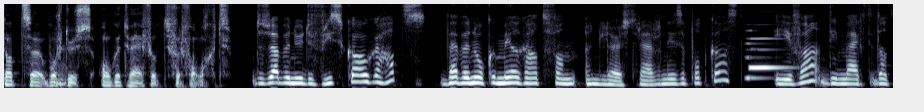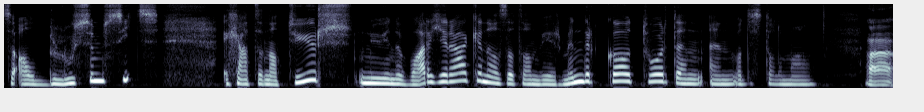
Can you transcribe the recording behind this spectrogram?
Dat uh, wordt dus ongetwijfeld vervolgd. Dus we hebben nu de vrieskou gehad. We hebben ook een mail gehad van een luisteraar van deze podcast. Eva, die merkt dat ze al bloesems ziet. Gaat de natuur nu in de war geraken als dat dan weer minder koud wordt? En, en wat is het allemaal? Uh,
